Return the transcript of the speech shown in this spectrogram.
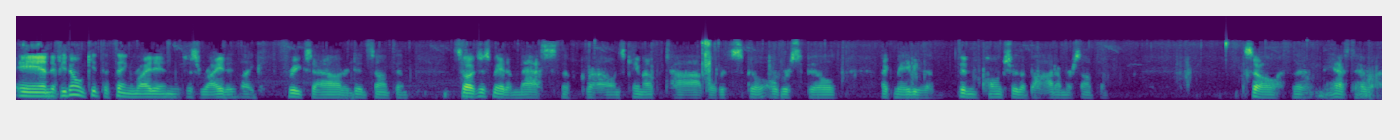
And if you don't get the thing right in, just right, it like freaks out or did something. So it just made a mess. The grounds came out the top, over spill, over spilled, like maybe the didn't puncture the bottom or something. So the, he has to have a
